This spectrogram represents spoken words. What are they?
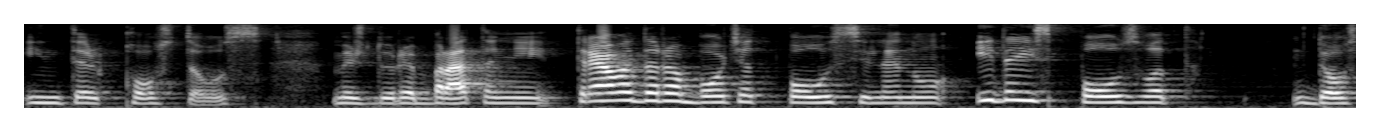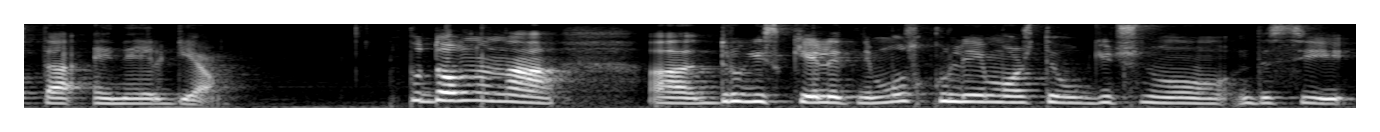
интеркосталс между ребрата ни, трябва да работят по-усилено и да използват доста енергия. Подобно на а, други скелетни мускули, можете логично да си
